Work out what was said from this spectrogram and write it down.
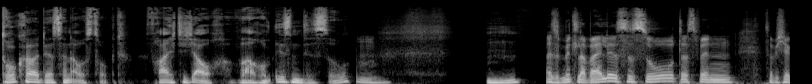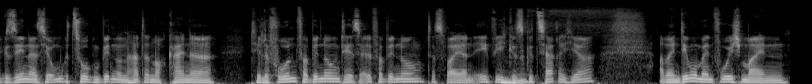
Drucker, der es dann ausdruckt. Frage ich dich auch, warum ist denn das so? Mhm. Mhm. Also mittlerweile ist es so, dass wenn, das habe ich ja gesehen, als ich hier umgezogen bin und hatte noch keine Telefonverbindung, DSL-Verbindung, das war ja ein ewiges mhm. Gezerre hier. Aber in dem Moment, wo ich meinen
